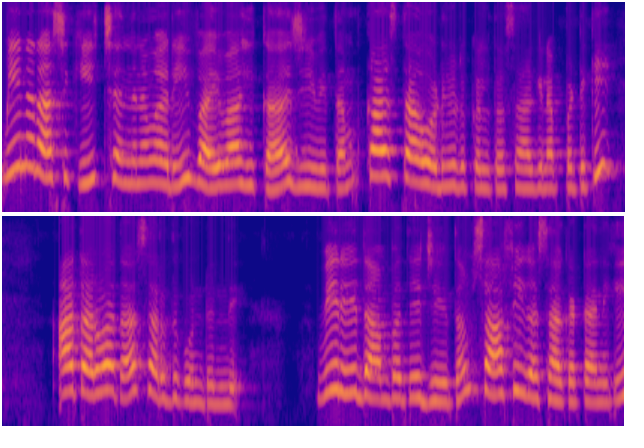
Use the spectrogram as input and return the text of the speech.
మీనరాశికి చెందిన వారి వైవాహిక జీవితం కాస్త ఒడిదుడుకులతో సాగినప్పటికీ ఆ తర్వాత సర్దుకుంటుంది. వీరి దాంపత్య జీవితం సాఫీగా సాగటానికి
